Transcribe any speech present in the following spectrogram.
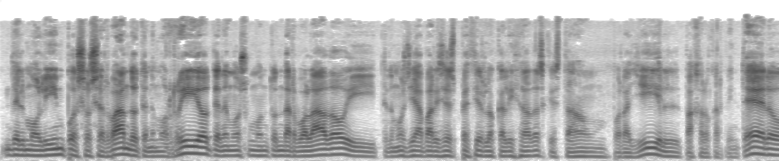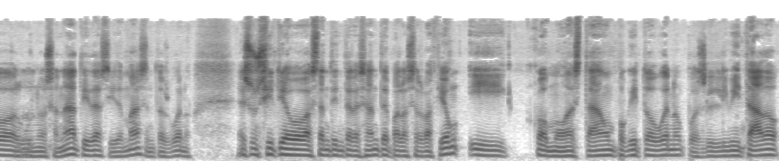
del Molín, pues observando. Tenemos río, tenemos un montón de arbolado y tenemos ya varias especies localizadas que están por allí, el pájaro carpintero, algunos anátidas y demás. Entonces, bueno, es un sitio bastante interesante para la observación y como está un poquito, bueno, pues limitado,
